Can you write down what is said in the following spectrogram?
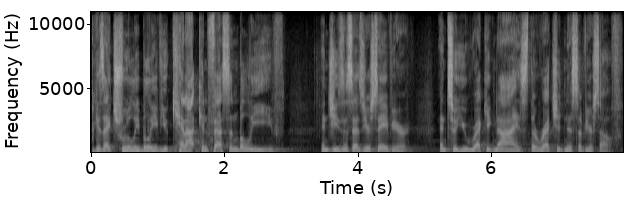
Because I truly believe you cannot confess and believe in Jesus as your Savior until you recognize the wretchedness of yourself.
